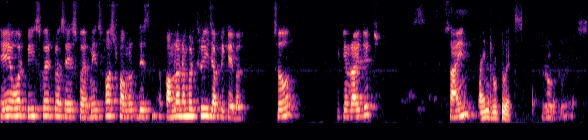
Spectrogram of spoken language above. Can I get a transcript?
a over p square plus a square means first formula this formula number three is applicable. So you can write it sine Sine root 2x root 2x.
